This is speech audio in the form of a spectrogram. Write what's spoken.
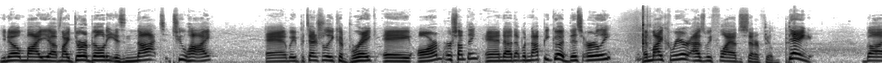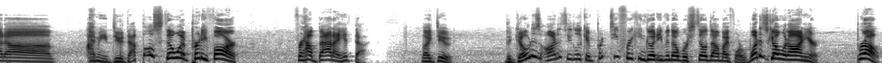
You know, my uh, my durability is not too high. And we potentially could break a arm or something. And uh, that would not be good this early in my career as we fly out to center field. Dang it. But, uh, I mean, dude, that ball still went pretty far for how bad I hit that. Like, dude, the GOAT is honestly looking pretty freaking good, even though we're still down by four. What is going on here? Bro.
